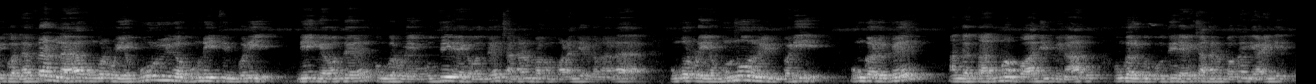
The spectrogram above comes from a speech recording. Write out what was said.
இப்போ லெஃப்ட் ஹேண்டில் உங்களுடைய பூர்வீக புண்ணியத்தின்படி நீங்கள் வந்து உங்களுடைய புத்தி ரேகை வந்து சந்திரன் பக்கம் வளைஞ்சிருக்கனால உங்களுடைய முன்னோர்களின்படி உங்களுக்கு அந்த கர்ம பாதிப்பினால் உங்களுக்கு புத்தி சந்திரன் பக்கம் இறங்கியிருக்கு.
